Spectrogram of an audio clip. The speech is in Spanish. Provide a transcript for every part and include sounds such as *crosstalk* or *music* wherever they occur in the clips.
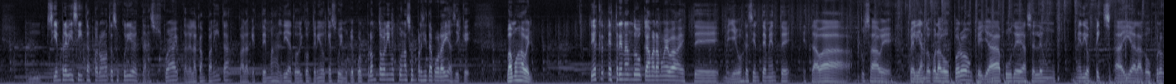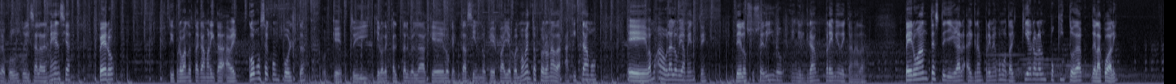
siempre visitas pero no te suscribes, dale subscribe, dale la campanita para que estés más al día de todo el contenido que subimos, que por pronto venimos con una sorpresita por ahí, así que vamos a ver. Estoy estrenando cámara nueva, este me llegó recientemente, estaba, tú sabes, peleando con la GoPro, aunque ya pude hacerle un medio fix ahí a la GoPro que puedo utilizarla de emergencia, pero estoy probando esta camarita a ver cómo se comporta, porque estoy quiero descartar, ¿verdad?, qué es lo que está haciendo que falle por el momento, pero nada, aquí estamos. Eh, vamos a hablar obviamente de lo sucedido en el Gran Premio de Canadá. Pero antes de llegar al Gran Premio como tal, quiero hablar un poquito de, la quali.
